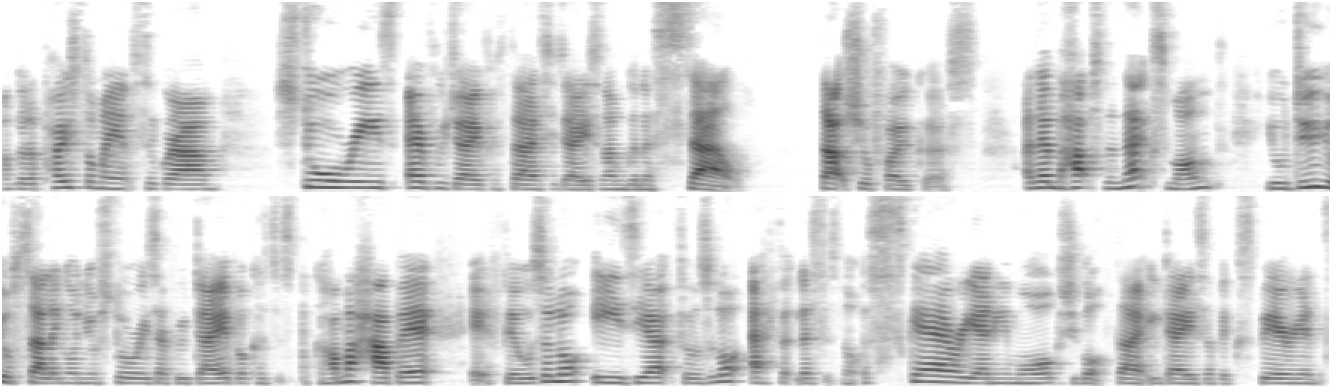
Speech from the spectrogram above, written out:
I'm going to post on my Instagram stories every day for 30 days and I'm going to sell. That's your focus. And then perhaps the next month, you'll do your selling on your stories every day because it's become a habit. It feels a lot easier, it feels a lot effortless, it's not as scary anymore because you've got 30 days of experience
